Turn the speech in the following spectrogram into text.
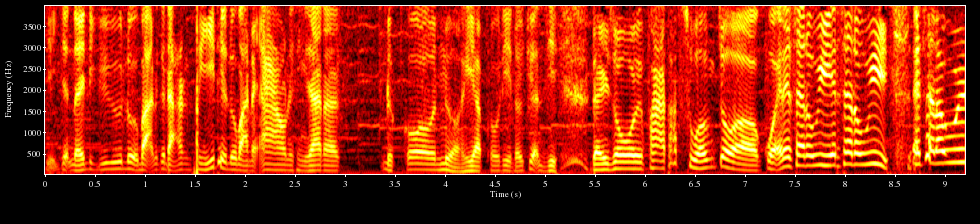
Những trận đấy thì cứ đội bạn cứ đá tí thì đội bạn lại ao này thành ra là được có nửa hiệp thôi thì nói chuyện gì. Đấy rồi, pha thoát xuống cho ờ, của Ensarawi Ensarawi Ensarawi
